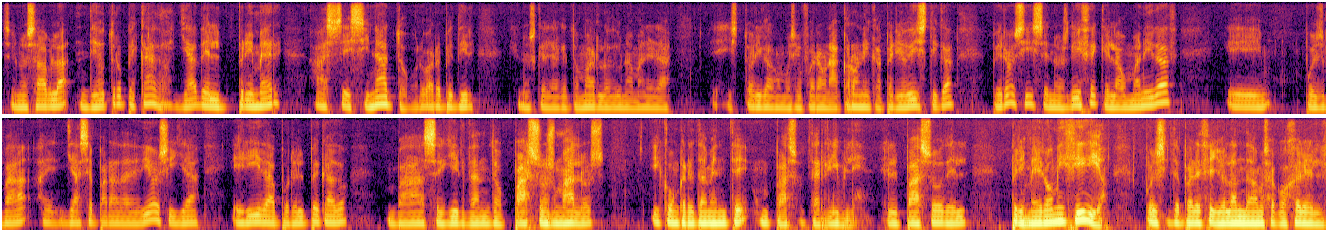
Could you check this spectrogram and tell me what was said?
se nos habla de otro pecado, ya del primer asesinato. Vuelvo a repetir que no es que haya que tomarlo de una manera eh, histórica como si fuera una crónica periodística, pero sí se nos dice que la humanidad eh, pues va eh, ya separada de Dios y ya herida por el pecado, va a seguir dando pasos malos y concretamente un paso terrible, el paso del primer homicidio. Pues si te parece, Yolanda, vamos a coger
